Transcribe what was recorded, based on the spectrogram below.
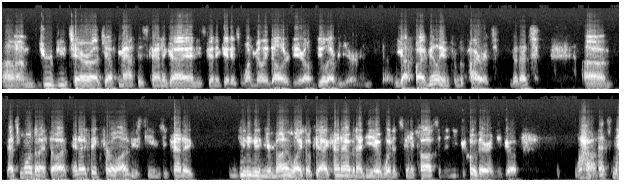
um, Drew Butera, Jeff Mathis kind of guy, and he's going to get his one million dollar deal deal every year. And he got five million from the Pirates. Know, that's um, that's more than I thought. And I think for a lot of these teams, you kind of getting it in your mind like, okay, I kind of have an idea of what it's going to cost, and then you go there and you go, wow, that's not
